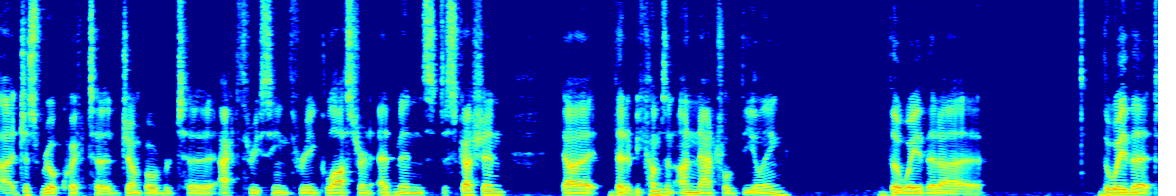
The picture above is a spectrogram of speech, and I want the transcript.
uh, just real quick to jump over to Act Three, Scene Three, Gloucester and Edmund's discussion uh, that it becomes an unnatural dealing, the way that uh, the way that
